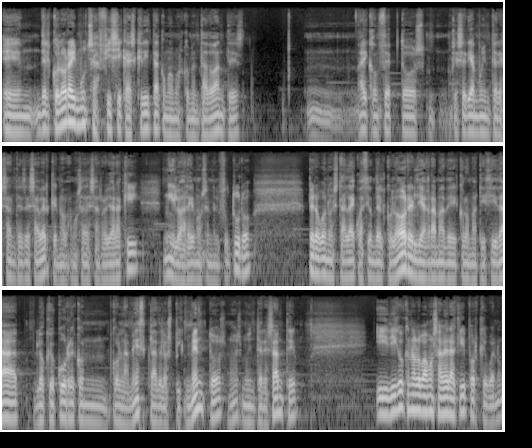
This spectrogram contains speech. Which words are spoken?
Del color hay mucha física escrita, como hemos comentado antes. Mm, hay conceptos que serían muy interesantes de saber que no vamos a desarrollar aquí, ni lo haremos en el futuro. Pero bueno, está la ecuación del color, el diagrama de cromaticidad, lo que ocurre con, con la mezcla de los pigmentos, ¿no? es muy interesante. Y digo que no lo vamos a ver aquí porque, bueno,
